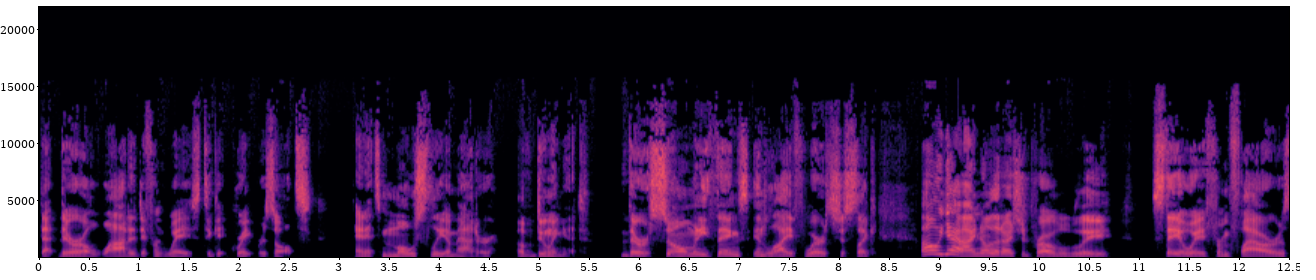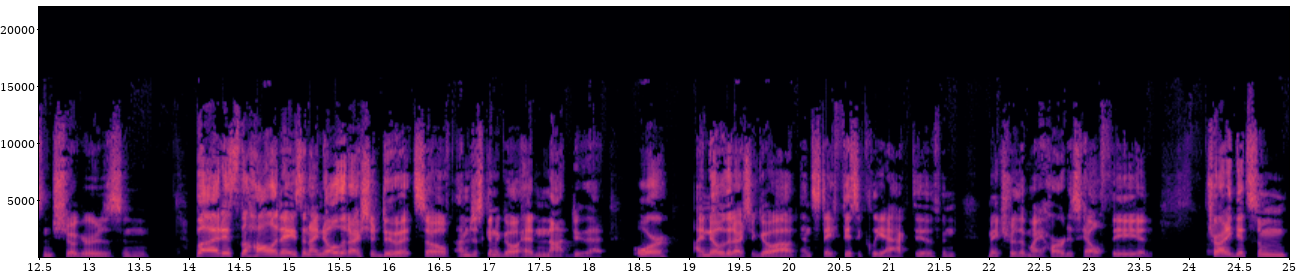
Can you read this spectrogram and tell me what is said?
that there are a lot of different ways to get great results. And it's mostly a matter of doing it. There are so many things in life where it's just like, oh, yeah, I know that I should probably stay away from flours and sugars and but it's the holidays and I know that I should do it. So I'm just going to go ahead and not do that. Or I know that I should go out and stay physically active and make sure that my heart is healthy and try to get some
